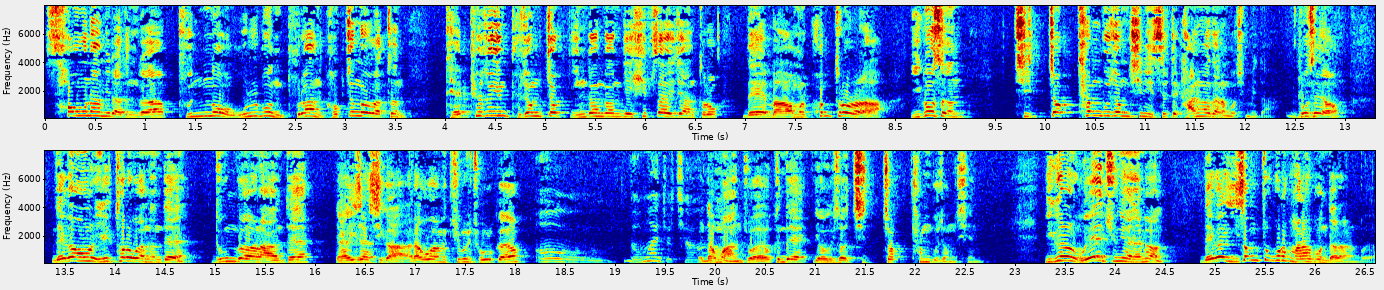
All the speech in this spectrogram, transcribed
서운함이라든가 분노, 울분, 불안, 걱정과 같은 대표적인 부정적 인간관계에 휩싸이지 않도록 내 마음을 컨트롤하라. 이것은 지적 탐구 정신이 있을 때 가능하다는 것입니다. 보세요. 내가 오늘 일터로 갔는데 누군가가 나한테 야 이 자식아 라고 하면 기분이 좋을까요? 오, 너무 안 좋죠. 너무 안 좋아요. 근데 여기서 지적 탐구 정신. 이거는 왜 중요하냐면 내가 이성적으로 바라본다라는 거예요.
